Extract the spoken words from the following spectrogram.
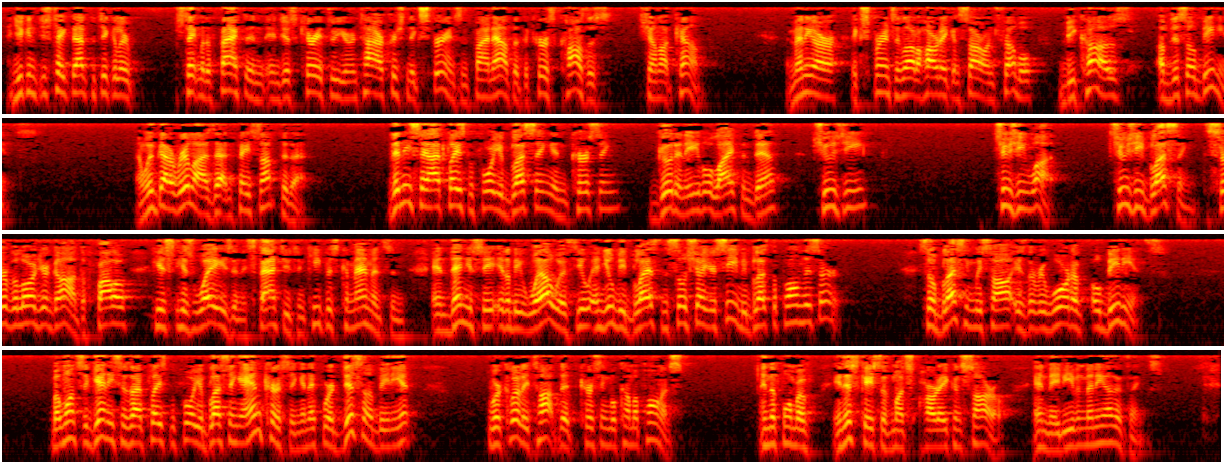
And you can just take that particular statement of fact and, and just carry it through your entire Christian experience and find out that the curse causes shall not come. And many are experiencing a lot of heartache and sorrow and trouble because of disobedience. And we've got to realize that and face up to that. Didn't he say, I place before you blessing and cursing, good and evil, life and death? Choose ye. Choose ye what? Choose ye blessing, to serve the Lord your God, to follow his, his ways and his statutes and keep his commandments. And, and then you see, it'll be well with you and you'll be blessed and so shall your seed be blessed upon this earth. So blessing we saw is the reward of obedience. But once again, he says, I place before you blessing and cursing. And if we're disobedient, we're clearly taught that cursing will come upon us. In the form of, in this case, of much heartache and sorrow. And maybe even many other things.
